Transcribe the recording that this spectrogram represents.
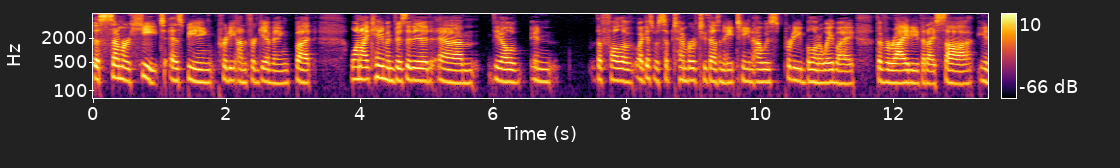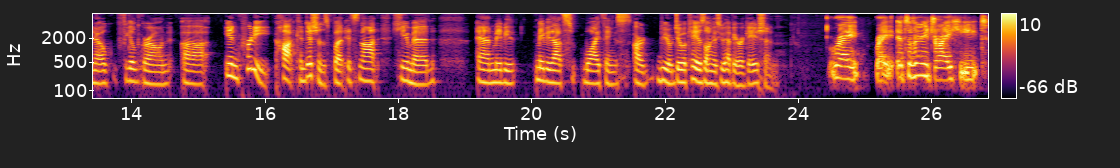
the summer heat as being pretty unforgiving, but when I came and visited, um, you know, in the fall of, I guess it was September of 2018, I was pretty blown away by the variety that I saw, you know, field grown uh, in pretty hot conditions, but it's not humid. And maybe, maybe that's why things are, you know, do okay as long as you have irrigation. Right, right. It's a very dry heat.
